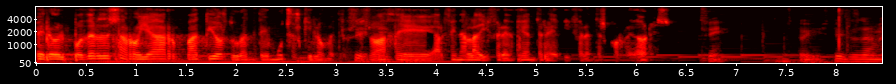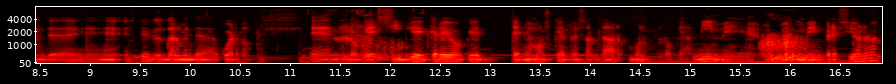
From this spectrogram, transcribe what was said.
pero el poder desarrollar vatios durante muchos kilómetros. Eso hace al final la diferencia entre diferentes corredores. Sí, Estoy, estoy, totalmente, estoy totalmente de acuerdo. Eh, lo que sí que creo que tenemos que resaltar, bueno, lo que a mí me, me, impresiona,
